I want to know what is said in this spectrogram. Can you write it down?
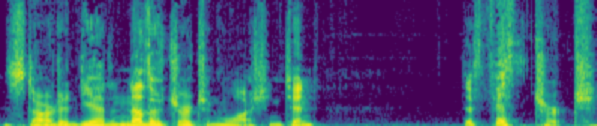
and started yet another church in Washington, the Fifth Church.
